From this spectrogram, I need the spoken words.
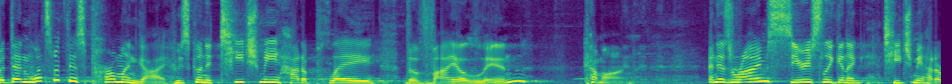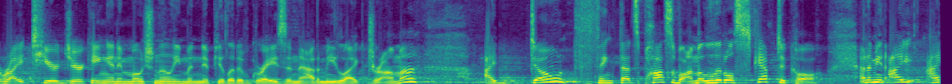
But then what's with this Perlman guy who's going to teach me how to play the violin? Come on. And is Rhimes seriously going to teach me how to write tear jerking and emotionally manipulative Grey's Anatomy like drama? I don't think that's possible. I'm a little skeptical. And I mean, I, I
